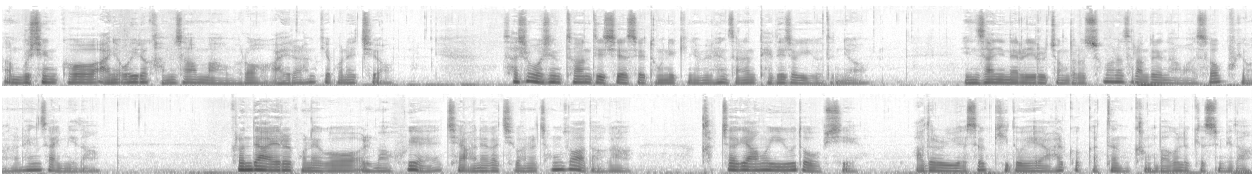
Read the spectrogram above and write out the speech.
아, 무심코 아니 오히려 감사한 마음으로 아이를 함께 보냈지요. 사실 워싱턴 DC에서의 독립기념일 행사는 대대적이거든요. 인산인해를 이룰 정도로 수많은 사람들이 나와서 구경하는 행사입니다. 그런데 아이를 보내고 얼마 후에 제 아내가 집안을 청소하다가 갑자기 아무 이유도 없이 아들을 위해서 기도해야 할 것 같은 강박을 느꼈습니다.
